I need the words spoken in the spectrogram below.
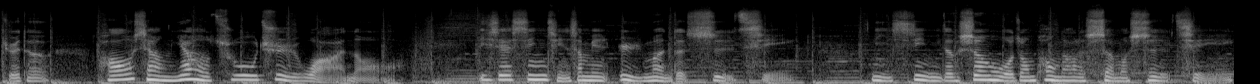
觉得好想要出去玩哦，一些心情上面郁闷的事情，你信你的生活中碰到了什么事情？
